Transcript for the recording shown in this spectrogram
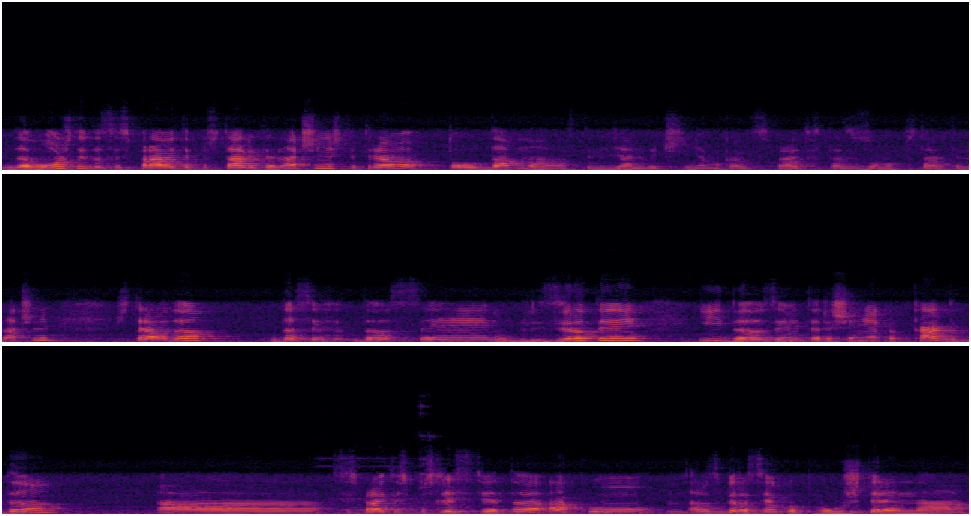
да можете да се справите по старите начини, ще трябва, то отдавна сте видяли, вече няма как да се справите в тази зона по старите начини, ще трябва да, да, се, да се мобилизирате и да вземете решения как, как да а, се справите с последствията, ако, разбира се, ако е положителен на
